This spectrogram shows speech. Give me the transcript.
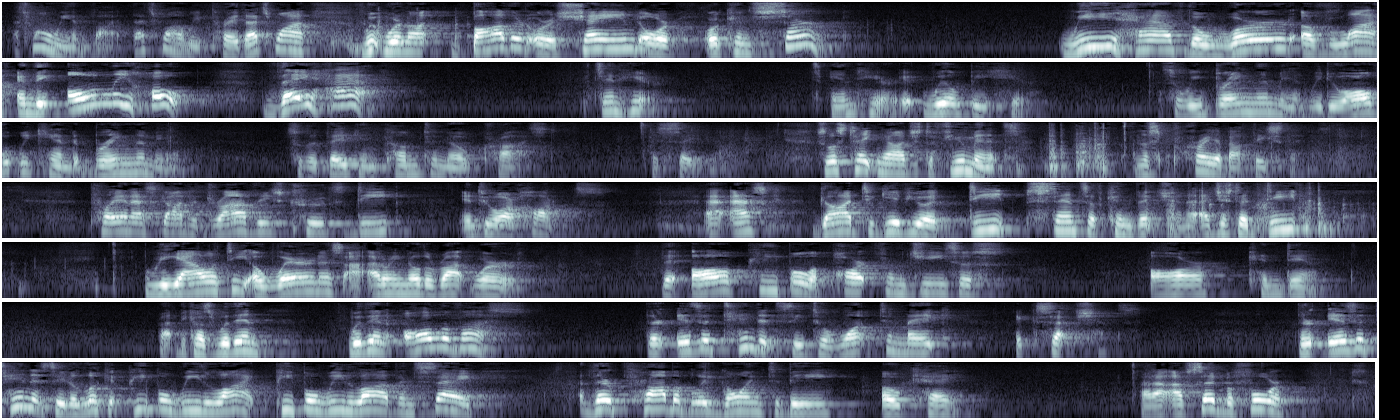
That's why we invite. That's why we pray. That's why we're not bothered or ashamed or, or concerned. We have the word of life and the only hope they have, it's in here. It's in here. It will be here. So we bring them in. We do all that we can to bring them in so that they can come to know Christ as Savior. So let's take now just a few minutes and let's pray about these things. Pray and ask God to drive these truths deep into our hearts. Ask God to give you a deep sense of conviction, just a deep reality, awareness, I don't even know the right word, that all people apart from Jesus are condemned. Right? Because within, within all of us, there is a tendency to want to make exceptions. There is a tendency to look at people we like, people we love, and say, they're probably going to be okay. And I've said before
